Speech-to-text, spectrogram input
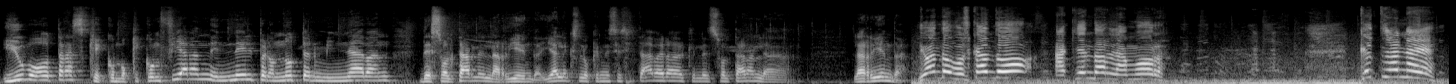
Y hubo otras que como que confiaban en él, pero no terminaban de soltarle la rienda. Y Alex lo que necesitaba era que le soltaran la, la rienda. Yo ando buscando a quién darle amor. ¿Qué tiene?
